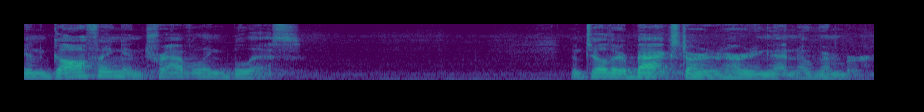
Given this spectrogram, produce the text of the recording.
in golfing and traveling bliss until their back started hurting that November.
